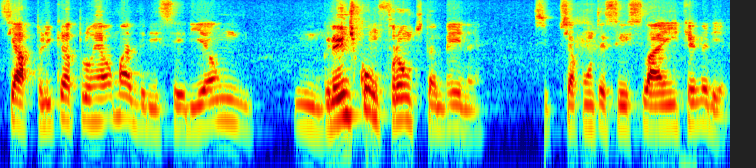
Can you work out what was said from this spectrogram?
se aplica para o Real Madrid. Seria um, um grande confronto também, né? Se, se acontecesse lá em fevereiro.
